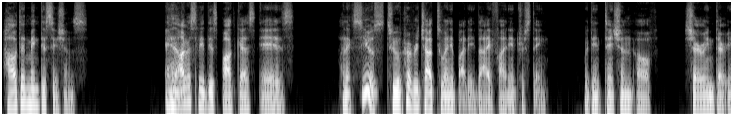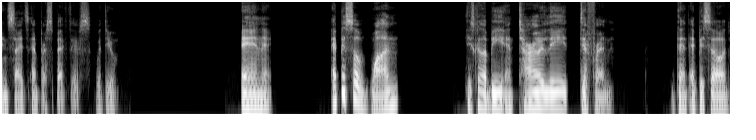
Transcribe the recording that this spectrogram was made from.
how they make decisions. And mm-hmm. obviously, this podcast is an excuse to reach out to anybody that I find interesting with the intention of sharing their insights and perspectives with you. And episode one, is going to be entirely different than episode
